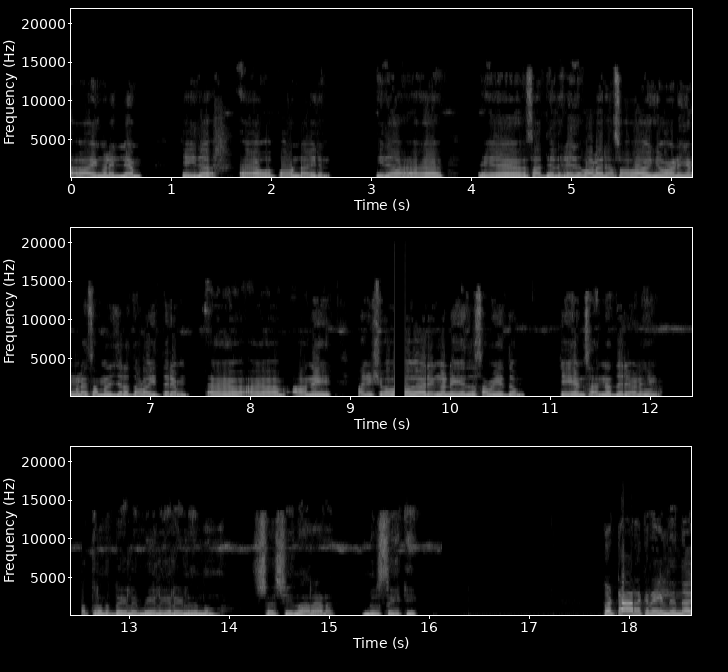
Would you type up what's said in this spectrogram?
സഹായങ്ങളെല്ലാം ചെയ്ത് ഒപ്പം ഉണ്ടായിരുന്നു ഇത് സത്യത്തിൽ ഇത് വളരെ സ്വാഭാവികമാണ്. ഞങ്ങളെ സംബന്ധിച്ചിടത്തോളം ഇത്തരം മനുഷ്യോപകാരങ്ങൾ ഏത് സമയത്തും ചെയ്യാൻ സന്നദ്ധരാണ് ഞങ്ങൾ. പത്തനംതിട്ടയിലെ മേലുകരയിൽ നിന്നും ശശി നാരായണൻ ന്യൂസ് എയ്റ്റീൻ. കൊട്ടാരക്കരയിൽ നിന്ന്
